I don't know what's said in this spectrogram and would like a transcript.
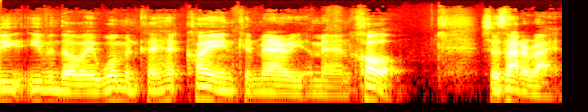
even though a woman Kayin can marry a man Chalal. So it's not a raya.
